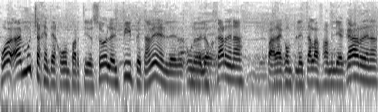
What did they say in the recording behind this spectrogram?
Jugó- hay mucha gente que jugó un partido solo. El Pipe también, el uno de los Eh. Cárdenas, para completar la familia Cárdenas.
